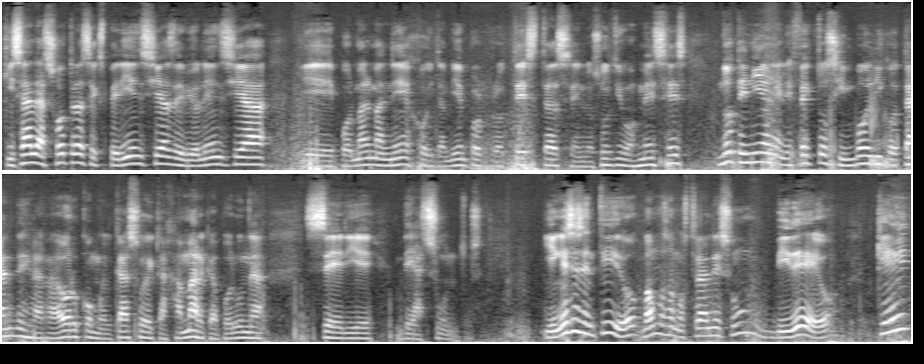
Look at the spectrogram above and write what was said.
Quizá las otras experiencias de violencia eh, por mal manejo y también por protestas en los últimos meses no tenían el efecto simbólico tan desgarrador como el caso de Cajamarca por una serie de asuntos. Y en ese sentido vamos a mostrarles un video que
